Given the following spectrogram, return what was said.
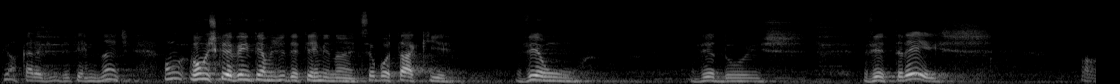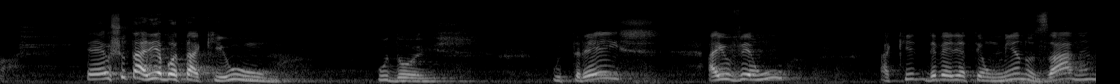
Tem uma cara de determinante? Vamos, escrever em termos de determinante. Se eu botar aqui V1, V2, V3, ó, é, eu chutaria botar aqui o 1, o 2, o 3, aí o V1, aqui deveria ter um menos A, né?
